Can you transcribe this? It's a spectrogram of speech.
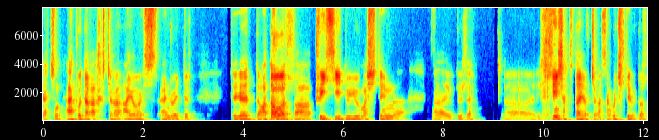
яа чин аппуудаа гаргаж байгаа iOS, Android дээр. Тэгээд одоо бол pre-seed буюу маш тийм юу гэдэлээ эхлэлийн шаттай явж байгаа санхүүжилтийн хувьд бол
